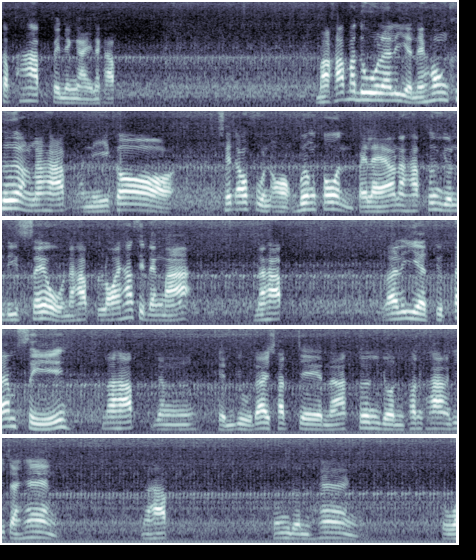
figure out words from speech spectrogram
สภาพเป็นยังไงนะครับ มาครับมาดูรายละเอียดในห้องเครื่องนะครับ อันนี้ก็เช็ดเอาฝุ่นออกเบื้องต้นไปแล้วนะครับ เครื่องยนต์ดีเซลนะครับ150แรงม้านะครับ รายละเอียดจุดแต้มสี นะครับ ยังเห็นอยู่ได้ชัดเจนนะ เครื่องยนต์ค่อนข้างที่จะแห้งนะครับ เครื่องยนต์แห้ง ตัว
